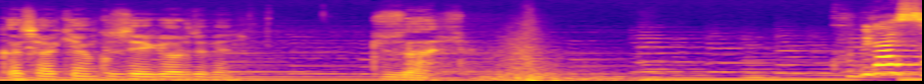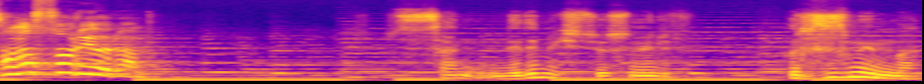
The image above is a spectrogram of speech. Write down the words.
Kaçarken Kuzey gördü beni. Güzel. Kubilay sana soruyorum. Sen ne demek istiyorsun Elif? Hırsız mıyım ben?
